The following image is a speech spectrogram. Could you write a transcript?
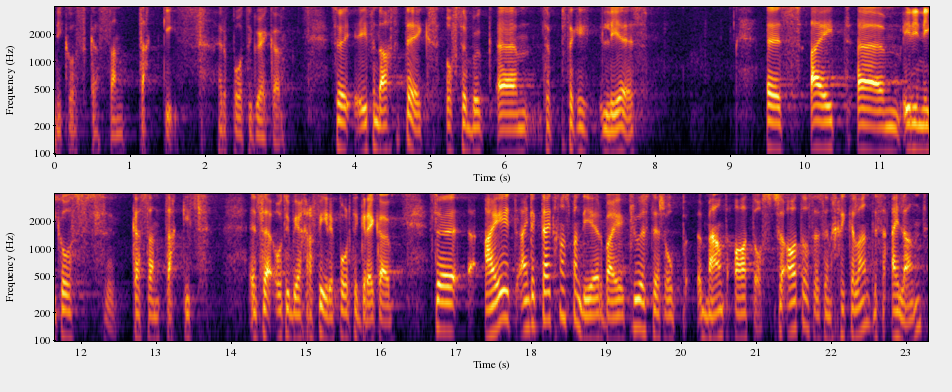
Nikos Kasantakis, Reporter Greco. So hier vandag se teks of sy boek ehm um, so 'n stukkie lees is uit ehm um, hierdie Nikos Kasantakis in sy autobiografie Reporter Greco. So hy het eintlik tyd gaan spandeer by kloosters op Mount Athos. So Athos is in Griekeland, dis 'n eiland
